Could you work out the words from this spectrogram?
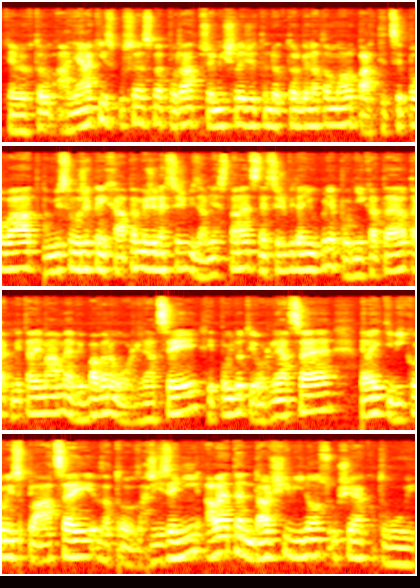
těm doktorům. A nějakým způsobem jsme pořád přemýšleli, že ten doktor by na tom mohl participovat. A my jsme mu řekli, chápeme, že nechceš být zaměstnanec, nechceš být ani úplně podnikatel, tak my tady máme vybavenou ordinaci, ty pojď do ty ordinace, dělej ty výkony, splácej za to zařízení, ale ten další výnos už je jako tvůj.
